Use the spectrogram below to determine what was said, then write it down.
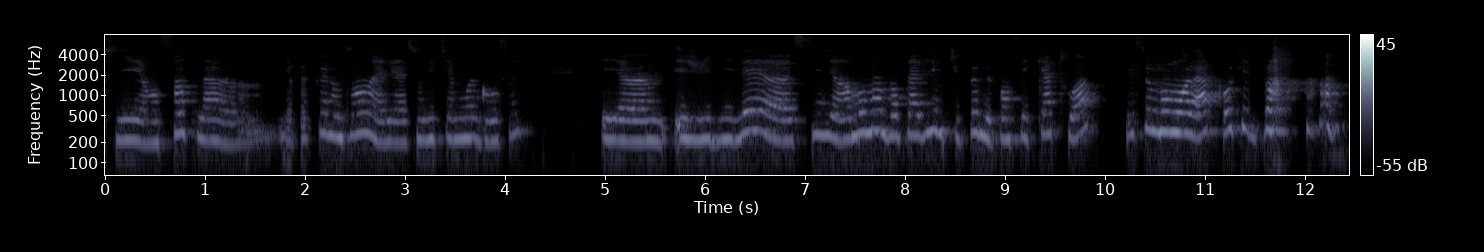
qui est enceinte là il n'y a pas très longtemps, elle est à son huitième mois de grossesse. Et, et je lui disais, s'il y a un moment dans ta vie où tu peux ne penser qu'à toi, c'est ce moment-là, profite-en.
